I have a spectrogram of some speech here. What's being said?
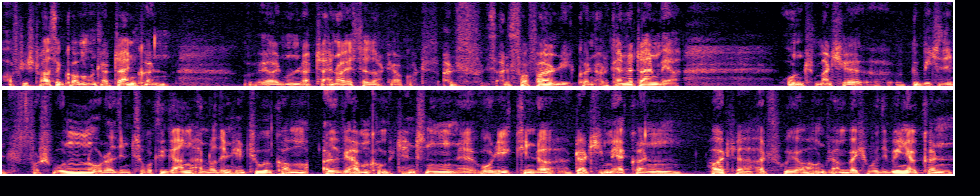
auf die Straße kommen und Latein können. Und wer nun Lateiner ist, der sagt, ja Gott, ist alles, ist alles verfallen, die können alle kein Latein mehr. Und manche Gebiete sind verschwunden oder sind zurückgegangen, andere sind hinzugekommen. Also wir haben Kompetenzen, äh, wo die Kinder deutlich mehr können heute als früher und wir haben welche, wo sie weniger können.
